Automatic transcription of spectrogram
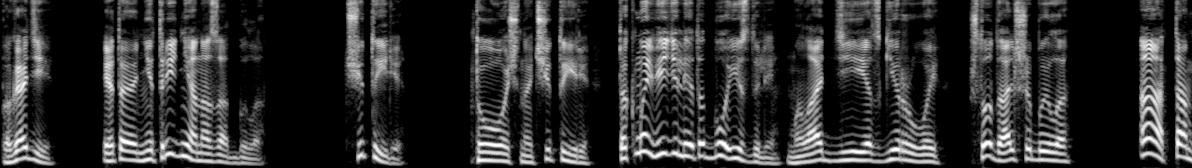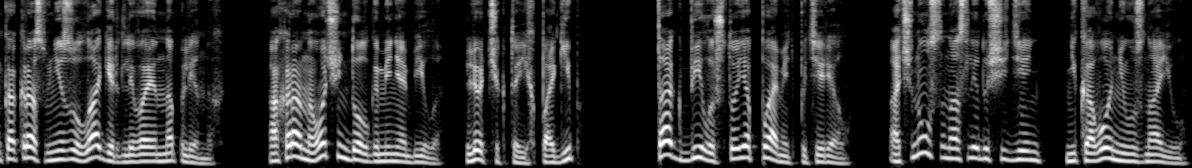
«Погоди, это не три дня назад было?» «Четыре». «Точно, четыре. Так мы видели этот бой издали. Молодец, герой. Что дальше было?» «А, там как раз внизу лагерь для военнопленных. Охрана очень долго меня била. Летчик-то их погиб. Так било, что я память потерял. Очнулся на следующий день, никого не узнаю.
